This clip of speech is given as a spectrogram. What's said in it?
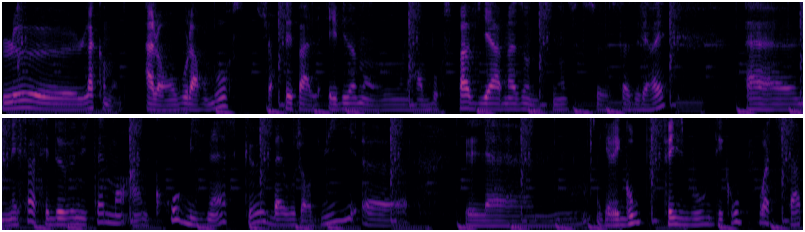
le, la commande. Alors, on vous la rembourse sur PayPal. Évidemment, on ne la rembourse pas via Amazon, sinon ça se verrait. Euh, mais ça, c'est devenu tellement un gros business que ben, aujourd'hui, euh, il y a des groupes Facebook, des groupes WhatsApp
